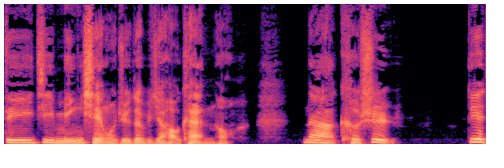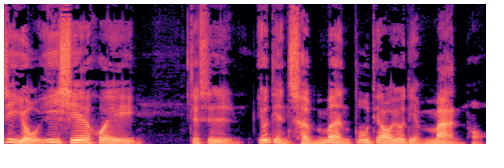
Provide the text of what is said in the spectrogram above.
第一季明显我觉得比较好看，哈。那可是第二季有一些会就是有点沉闷，步调有点慢，哦。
